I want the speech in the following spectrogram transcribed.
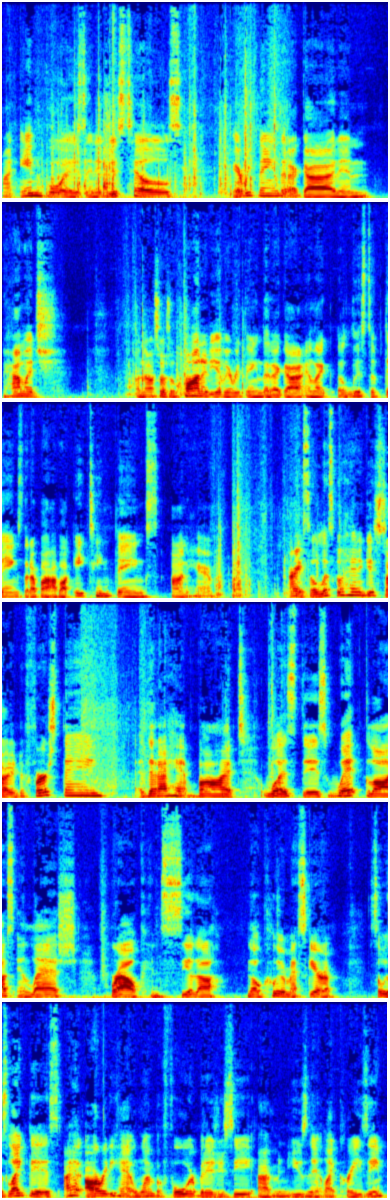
my invoice and it just tells everything that I got and how much and also a quantity of everything that I got and like a list of things that I bought. I bought 18 things on here. All right, so let's go ahead and get started. The first thing that I had bought was this Wet Gloss and Lash brow concealer no clear mascara. So it's like this. I had already had one before but as you see i've been using it like crazy.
